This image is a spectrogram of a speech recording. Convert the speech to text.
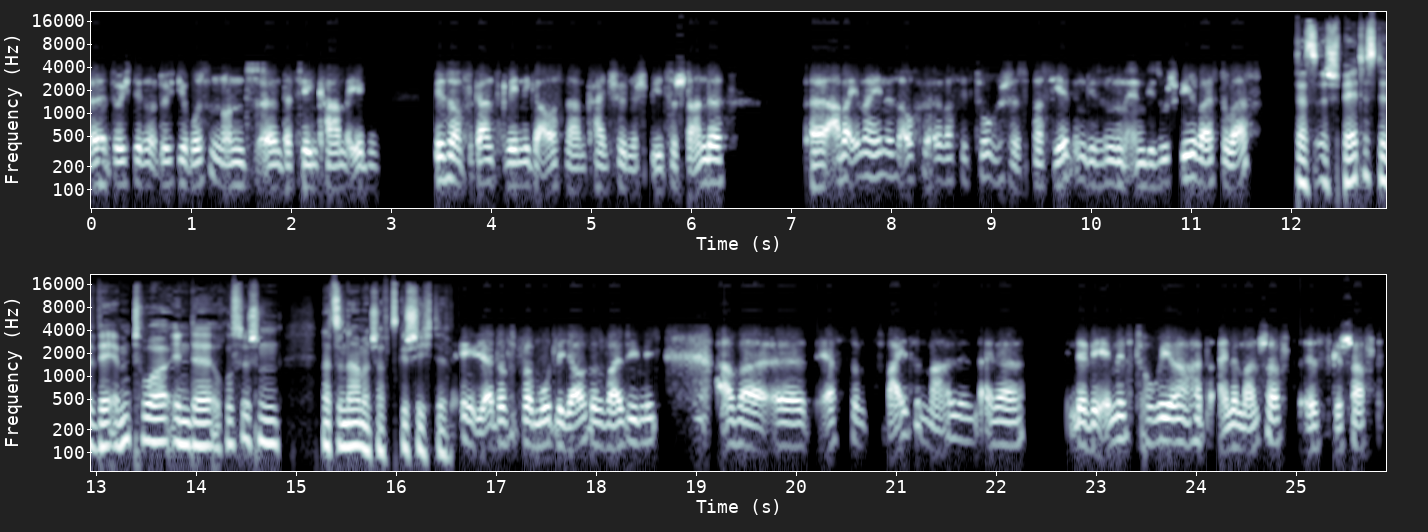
äh, durch, den, durch die Russen und äh, deswegen kam eben bis auf ganz wenige Ausnahmen kein schönes Spiel zustande. Äh, aber immerhin ist auch äh, was Historisches passiert in diesem, in diesem Spiel, weißt du was? Das äh, späteste WM-Tor in der russischen Nationalmannschaftsgeschichte. Ja, das vermutlich auch, das weiß ich nicht. Aber äh, erst zum zweiten Mal in einer in der WM-Historie hat eine Mannschaft es geschafft,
